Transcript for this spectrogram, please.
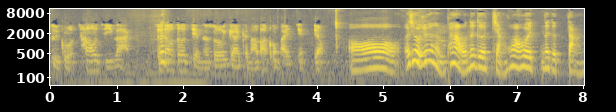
试过，超级烂，所以到时候剪的时候应该可能要把空白剪掉。哦，而且我就是很怕我那个讲话会那个挡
